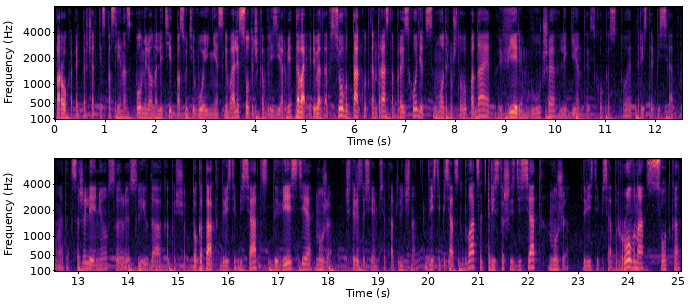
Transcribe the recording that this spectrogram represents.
Порог опять перчатки спасли нас. Полмиллиона летит, по сути вои не сливали. Соточка в резерве. Давай, ребята, все вот так вот контрастно происходит. Смотрим, что выпадает. Верим в лучшее. Легенды сколько стоит? 350. Но это, к сожалению, слив, да, как еще. Только так. 250, 200, ну же. 470, отлично. 250, 120, 360, ну же. 250 ровно, сотка,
